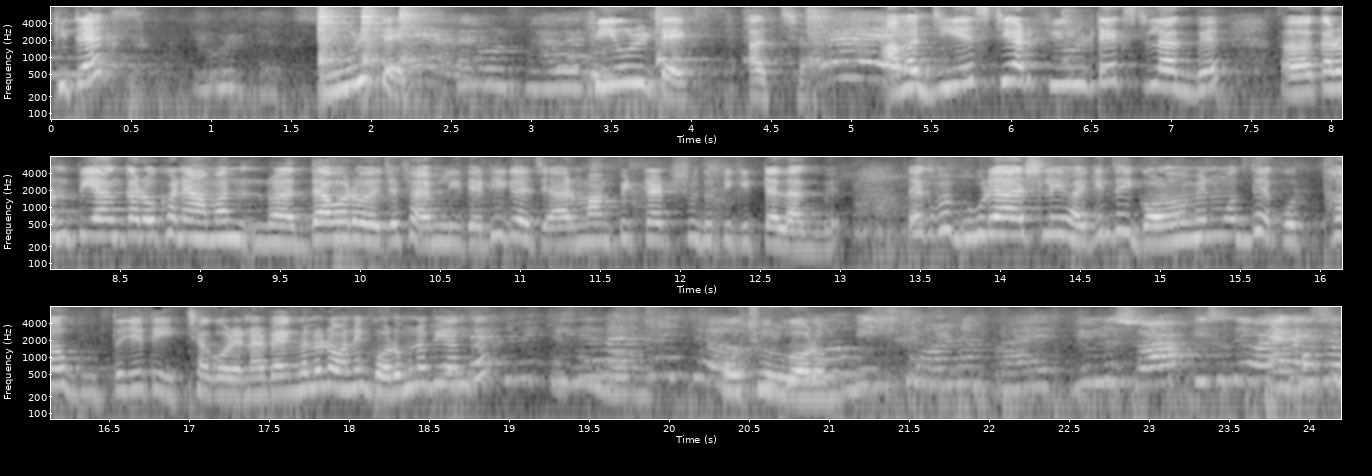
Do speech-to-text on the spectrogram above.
কি tax fuel tax fuel tax আচ্ছা। আমার জিএসটি আর ফিউল ট্যাক্স লাগবে কারণ প্রিয়াঙ্কার ওখানে আমার দেওয়া রয়েছে ফ্যামিলিতে ঠিক আছে? আর মাম্পিরটার শুধু টিকিটটা লাগবে। তো একবার ঘুরে আসলেই হয় কিন্তু এই গরমের মধ্যে কোথাও ঘুরতে যেতে ইচ্ছা করে না। আর ব্যাঙ্গালোরে অনেক গরম না প্রিয়াঙ্কা? প্রচুর গরম। এক বছর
